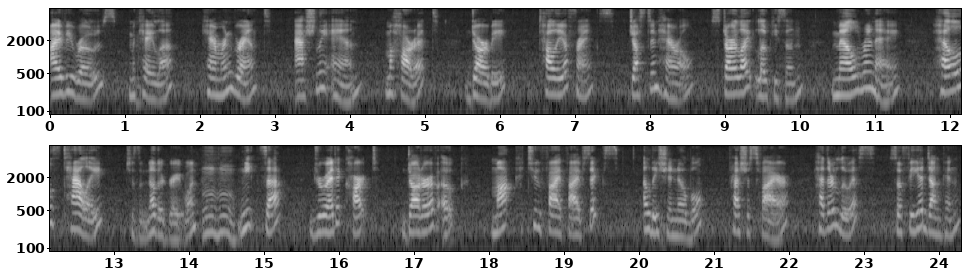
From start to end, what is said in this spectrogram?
Ivy Rose, Michaela, Cameron Grant, Ashley Ann, Maharet, Darby, Talia Franks, Justin Harrell, Starlight Lokison, Mel Renee, Hell's Tally, which is another great one, Mm-hmm. Nitsa, Druidic Heart, Daughter of Oak, Mach 2556, Alicia Noble, Precious Fire, Heather Lewis, Sophia Duncan,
